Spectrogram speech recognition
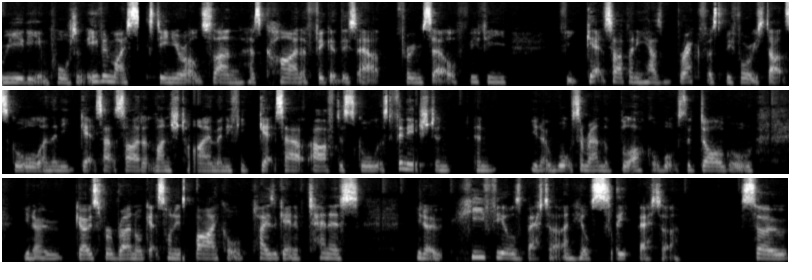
really important. Even my 16 year old son has kind of figured this out for himself. If he if he gets up and he has breakfast before he starts school and then he gets outside at lunchtime and if he gets out after school is finished and and you know walks around the block or walks the dog or you know, goes for a run or gets on his bike or plays a game of tennis, you know, he feels better and he'll sleep better. So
